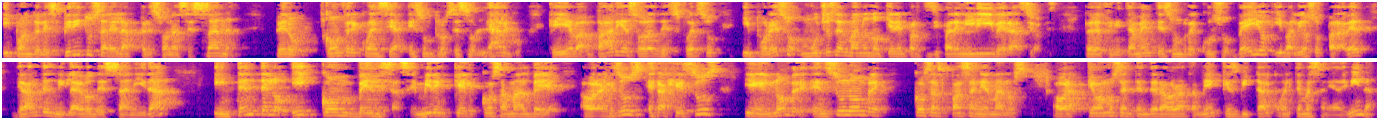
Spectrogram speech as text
y cuando el espíritu sale la persona se sana pero con frecuencia es un proceso largo que lleva varias horas de esfuerzo y por eso muchos hermanos no quieren participar en liberaciones. Pero definitivamente es un recurso bello y valioso para ver grandes milagros de sanidad. Inténtelo y convénzase. Miren qué cosa más bella. Ahora Jesús era Jesús y en el nombre, en su nombre, cosas pasan, hermanos. Ahora, ¿qué vamos a entender ahora también que es vital con el tema de sanidad divina?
